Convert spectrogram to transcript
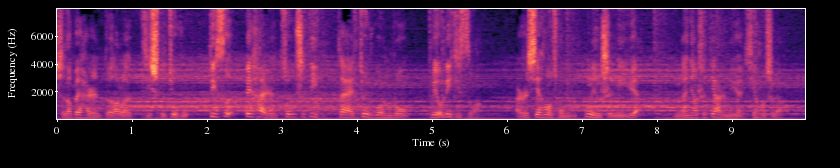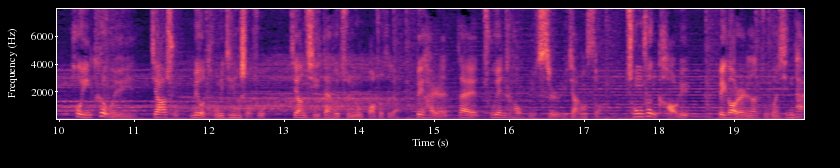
使得被害人得到了及时的救助。第四，被害人周氏弟弟在救助过程中没有立即死亡，而是先后从穆宁市人民医院、牡丹江市第二人民医院先后治疗，后因客观原因，家属没有同意进行手术。将其带回村中保守治疗。被害人在出院之后于次日于家中死亡。充分考虑被告人的主观心态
